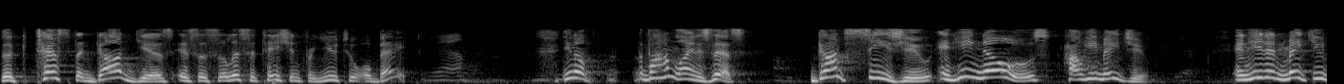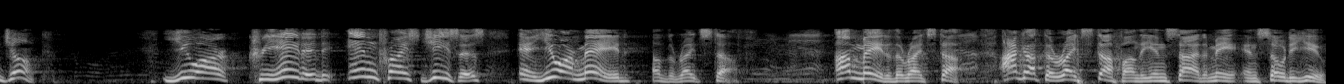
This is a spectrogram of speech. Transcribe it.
The test that God gives is a solicitation for you to obey. Yeah. You know, the bottom line is this God sees you and He knows how He made you. And He didn't make you junk. You are created in Christ Jesus and you are made of the right stuff. I'm made of the right stuff. I got the right stuff on the inside of me, and so do you.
